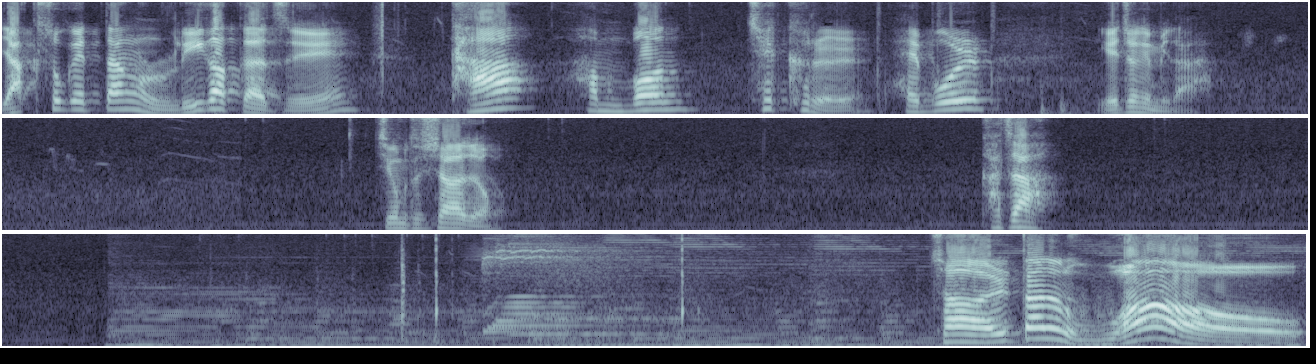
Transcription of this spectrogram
약속의 땅 리가까지 다 한번 체크를 해볼 예정입니다. 지금부터 시작하죠. 가자. 자 일단은 와우.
